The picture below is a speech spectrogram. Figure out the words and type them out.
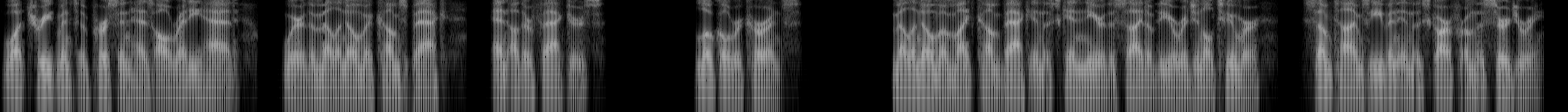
what treatments a person has already had, where the melanoma comes back, and other factors. Local recurrence. Melanoma might come back in the skin near the site of the original tumor, sometimes even in the scar from the surgery.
